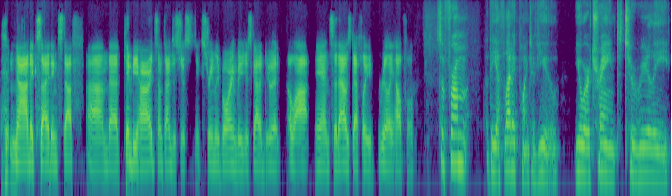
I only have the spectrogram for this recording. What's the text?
not exciting stuff um, that can be hard. Sometimes it's just extremely boring, but you just got to do it a lot. And so that was definitely really helpful. So, from the athletic point of view, you were trained to really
